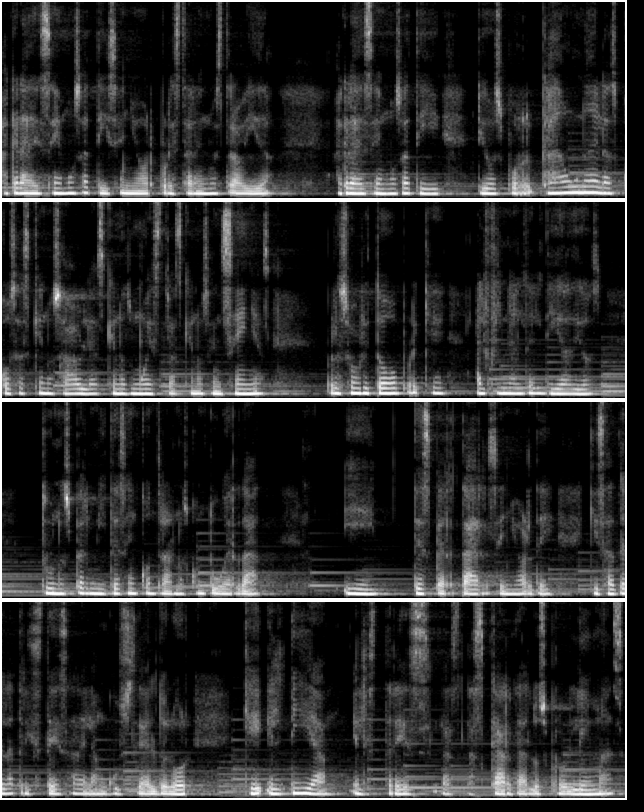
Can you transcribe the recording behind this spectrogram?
Agradecemos a ti Señor por estar en nuestra vida. Agradecemos a ti, Dios, por cada una de las cosas que nos hablas, que nos muestras, que nos enseñas, pero sobre todo porque al final del día, Dios, tú nos permites encontrarnos con tu verdad y despertar, Señor, de quizás de la tristeza, de la angustia, del dolor que el día, el estrés, las, las cargas, los problemas,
